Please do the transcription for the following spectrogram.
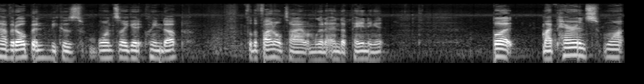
have it open because once I get it cleaned up, for the final time, I'm going to end up painting it. But my parents want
